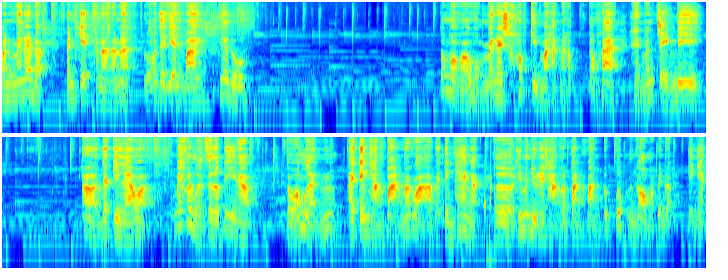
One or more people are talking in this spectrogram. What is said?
มันไม่ได้แบบเป็นเกล็ดขนาดนั้นอะหรือว่าจะเย็นไปเนี่ยดู ต้องบอกก่อนว่าผมไม่ได้ชอบกินมากนะครับ แต่ว่าเห็นมันเจ๋งดีอ่าหลังจากกินแล้วอะไม่ค่อยเหมือนเซเลปี้นะครับ แต่ว่าเหมือนไอติมถังปั่นมากกว่าไอติมแท่งอะเออที่มันอยู่ในถังแล้วปั่นปั่นปุ๊บปุ๊บมันก็ออกมาเป็นแบบอย่างเงี้ย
